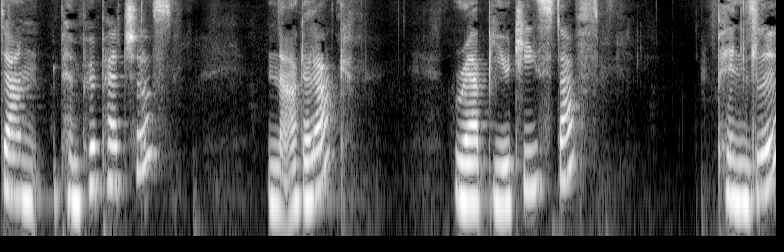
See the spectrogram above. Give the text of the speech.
Dann Pimple Patches, Nagellack, Rare Beauty Stuff, Pinsel,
